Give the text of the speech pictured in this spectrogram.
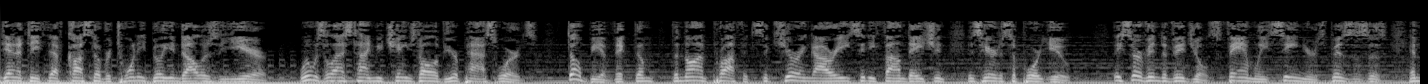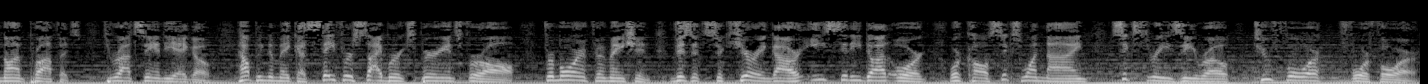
Identity theft costs over $20 billion a year. When was the last time you changed all of your passwords? Don't be a victim. The nonprofit Securing Our eCity Foundation is here to support you. They serve individuals, families, seniors, businesses, and nonprofits throughout San Diego, helping to make a safer cyber experience for all. For more information, visit securingourecity.org or call 619-630-2444.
